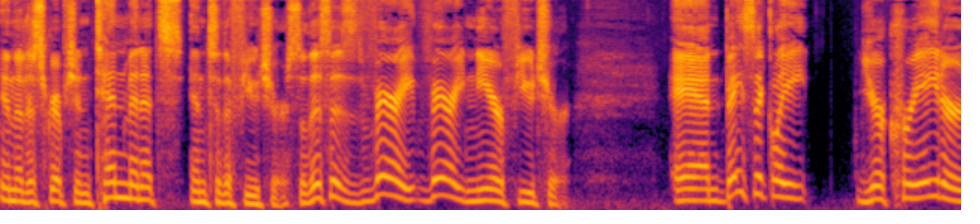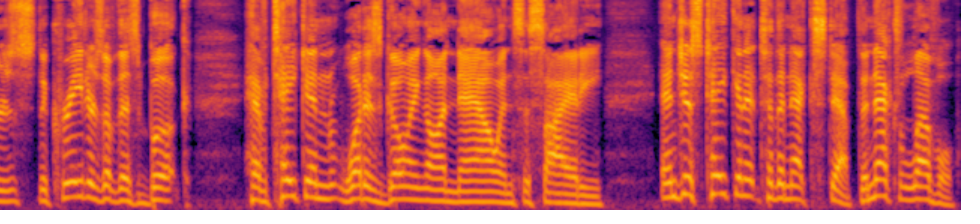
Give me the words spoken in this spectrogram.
in the description, 10 minutes into the future. So this is very, very near future. And basically your creators, the creators of this book have taken what is going on now in society and just taking it to the next step, the next level.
